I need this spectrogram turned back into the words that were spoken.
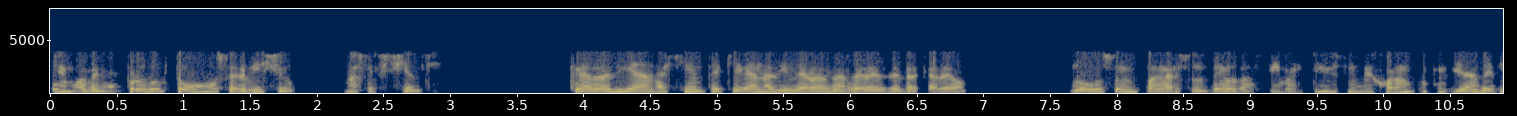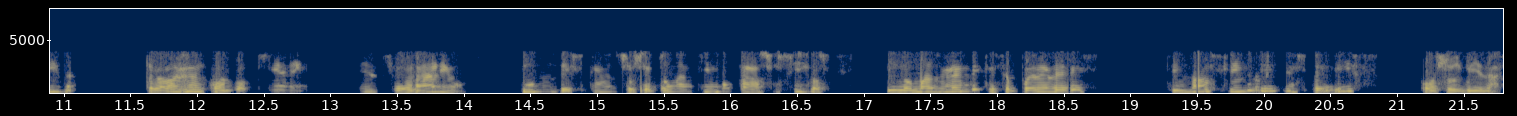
que mueven un producto o servicio más eficiente. Cada día la gente que gana dinero en las redes de mercadeo lo usa en pagar sus deudas, divertirse, mejorar su calidad de vida. Trabajan cuando quieren, en su horario, toman descanso, se toman tiempo para sus hijos. Y lo más grande que se puede ver es que más gente es feliz con sus vidas.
